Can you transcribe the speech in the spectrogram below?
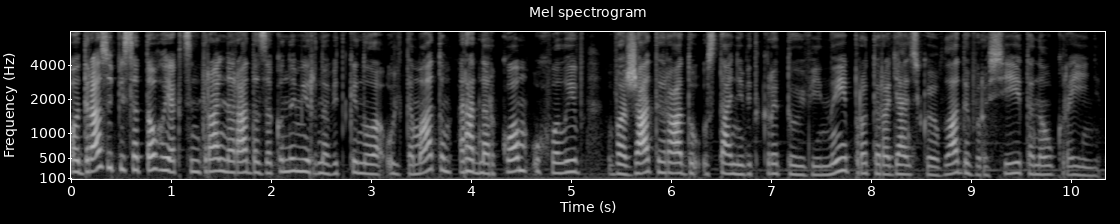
Одразу після того, як Центральна Рада закономірно відкинула ультиматум, Раднарком ухвалив вважати раду у стані відкритої війни проти радянської влади в Росії та на Україні.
